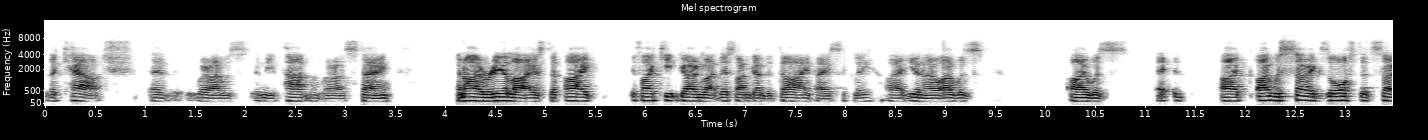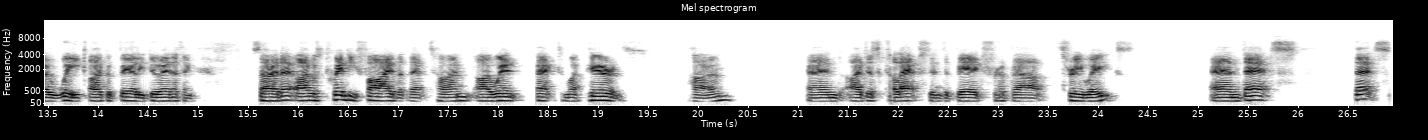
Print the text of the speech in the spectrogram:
the couch uh, where I was in the apartment where I was staying, and I realized that I if I keep going like this, I'm going to die. Basically, I you know I was I was I, I was so exhausted, so weak, I could barely do anything. So that I was 25 at that time. I went back to my parents' home and I just collapsed into bed for about three weeks. And that's that's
